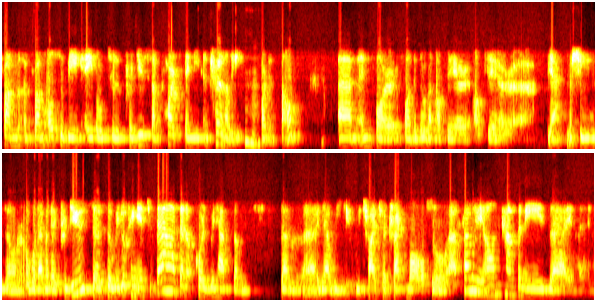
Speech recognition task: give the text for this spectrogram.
from from also being able to produce some parts they need internally mm-hmm. for themselves um, and for for the buildup of their of their uh, yeah machines or, or whatever they produce. So, so we're looking into that. Then of course we have some some uh, yeah we we try to attract more also uh, family owned companies uh, in in,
